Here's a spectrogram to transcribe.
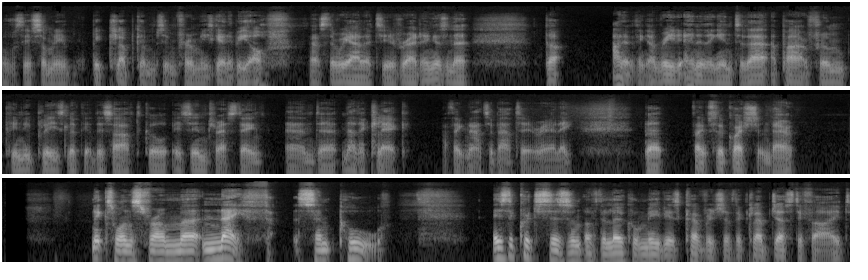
Obviously, if somebody a big club comes in for him, he's going to be off. That's the reality of Reading, isn't it? I don't think I'd read anything into that apart from, can you please look at this article? It's interesting. And uh, another click. I think that's about it, really. But thanks for the question, Darren. Next one's from uh, Nath, St. Paul. Is the criticism of the local media's coverage of the club justified?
